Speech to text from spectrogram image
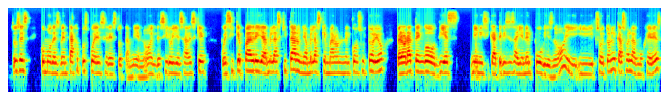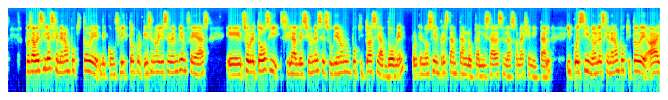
Entonces, como desventaja, pues puede ser esto también, ¿no? El decir, oye, ¿sabes qué? Pues sí, qué padre, ya me las quitaron, ya me las quemaron en el consultorio, pero ahora tengo 10 mini cicatrices ahí en el pubis, ¿no? Y, sobre todo en el caso de las mujeres, pues a veces les genera un poquito de, conflicto porque dicen, oye, se ven bien feas, eh, sobre todo si, las lesiones se subieron un poquito hacia abdomen, porque no siempre están tan localizadas en la zona genital, y pues sí, ¿no? Les genera un poquito de, ay,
